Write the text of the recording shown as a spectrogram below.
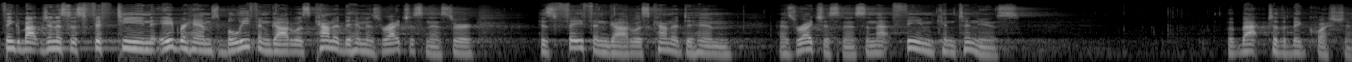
think about Genesis 15, Abraham's belief in God was counted to him as righteousness, or his faith in God was counted to him as righteousness, and that theme continues. But back to the big question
